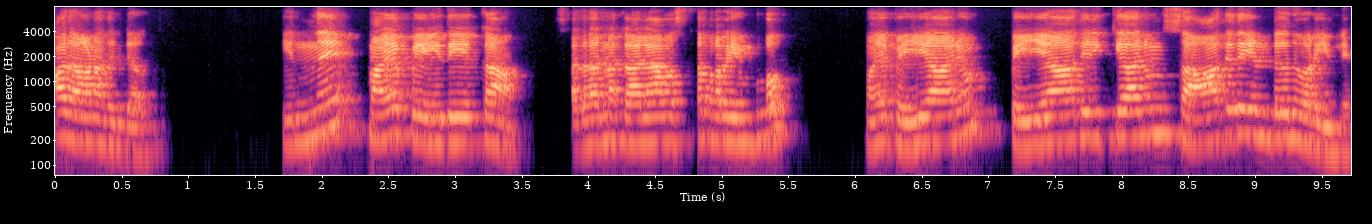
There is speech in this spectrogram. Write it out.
അതാണ് അതിന്റെ അർത്ഥം. ഇന്ന് മഴ പെയ്തേക്കാം. സാധാരണ കാലാവസ്ഥ പറയുമ്പോൾ മഴ പെയ്യാനും പെയ്യാതിരിക്കാനും സാധ്യതയുണ്ട് എന്ന് പറയില്ലേ?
